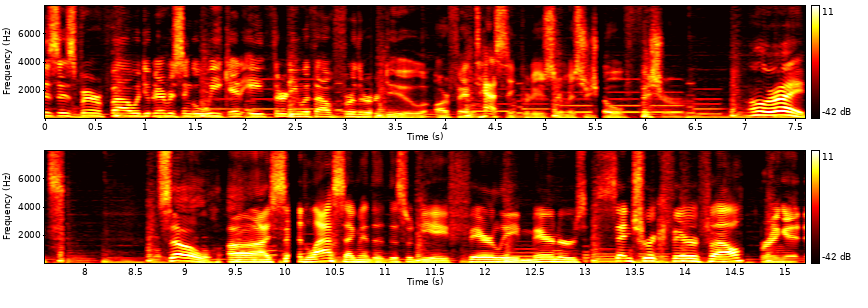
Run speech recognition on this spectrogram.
This is Fair or Foul. We do it every single week at 8:30. Without further ado, our fantastic producer, Mr. Joe Fisher. All right. So, uh, I said last segment that this would be a fairly Mariners centric fair foul. Bring it.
